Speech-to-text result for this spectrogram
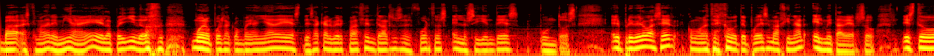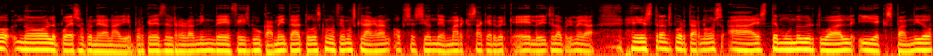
va, es que madre mía, ¿eh? el apellido. bueno, pues la compañía de, Zuckerberg va a centrar sus esfuerzos en los siguientes puntos. El primero va a ser, como te, como te puedes imaginar, el metaverso. Esto no le puede sorprender a nadie, porque desde el rebranding de Facebook a Meta, todos conocemos que la gran obsesión de Mark Zuckerberg, eh, lo he dicho la primera, es transportarnos a este mundo virtual y expandido,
